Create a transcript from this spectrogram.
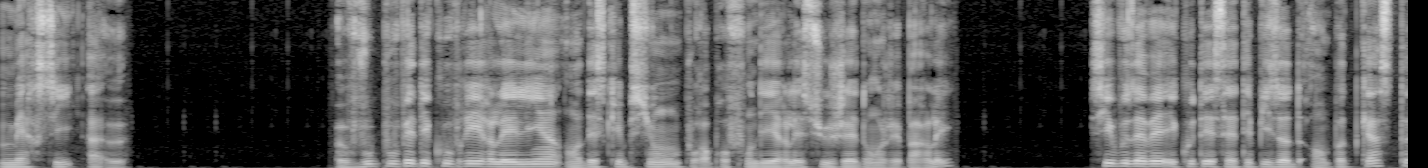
Merci à eux. Vous pouvez découvrir les liens en description pour approfondir les sujets dont j'ai parlé. Si vous avez écouté cet épisode en podcast,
